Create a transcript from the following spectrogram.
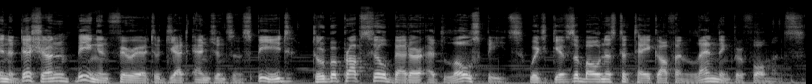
In addition, being inferior to jet engines in speed, turboprops feel better at low speeds, which gives a bonus to takeoff and landing performance.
